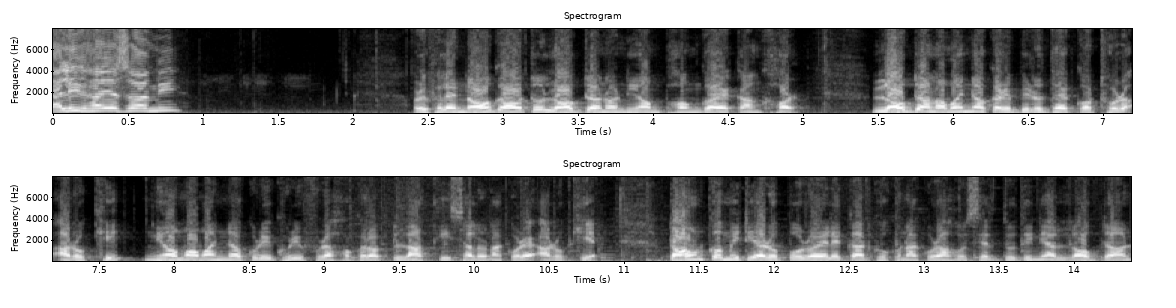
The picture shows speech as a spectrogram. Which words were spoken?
গালি খাই আছোঁ আমি। আৰু ইফালে নগাঁৱতো লকডাউনৰ নিয়ম ভংগ একাংশৰ। লকডাউন অমান্যকাৰীৰ বিৰুদ্ধে কঠোৰ আৰক্ষী নিয়ম অমান্য কৰি ঘূৰি ফুৰাসকলক লাঠি চালনা কৰে আৰক্ষীয়ে। টাউন কমিটি আৰু পৌৰ এলেকাত ঘোষণা কৰা হৈছিল দুদিনীয়া লকডাউন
